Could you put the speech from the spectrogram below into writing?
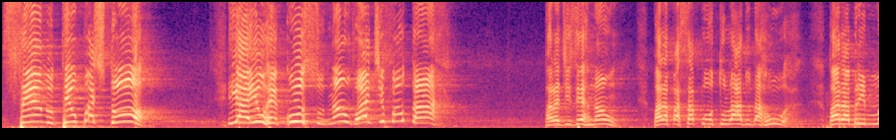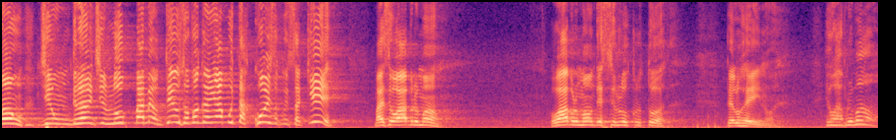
sendo teu pastor. E aí o recurso não vai te faltar para dizer não, para passar para o outro lado da rua, para abrir mão de um grande lucro. Mas meu Deus, eu vou ganhar muita coisa com isso aqui, mas eu abro mão ou abro mão desse lucro todo pelo reino. Eu abro mão.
